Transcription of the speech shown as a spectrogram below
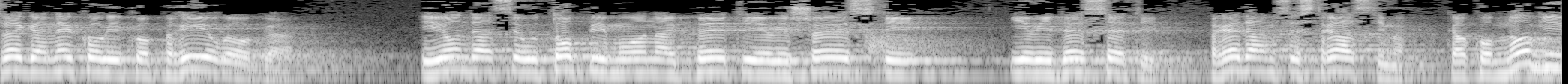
svega nekoliko priloga i onda se utopim u onaj peti ili šesti ili deseti, predam se strastima, kako mnogi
